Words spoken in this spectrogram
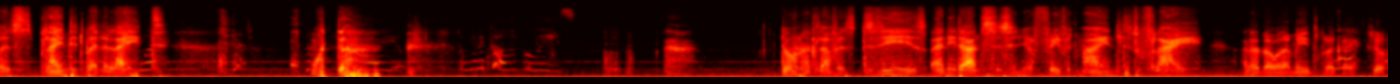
was blinded by the light. What? What the? are you? I'm gonna call the police. Donut lover's disease. I need answers in your favorite mind, little fly. I don't know what that means, but okay, sure.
